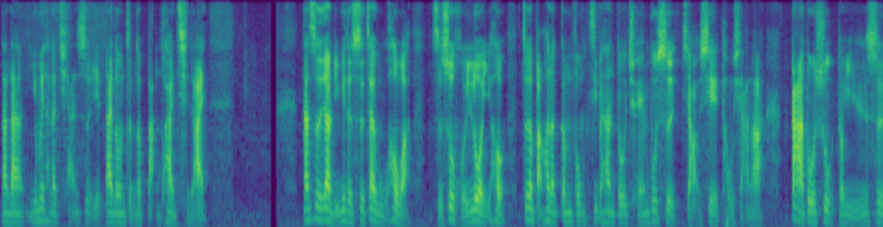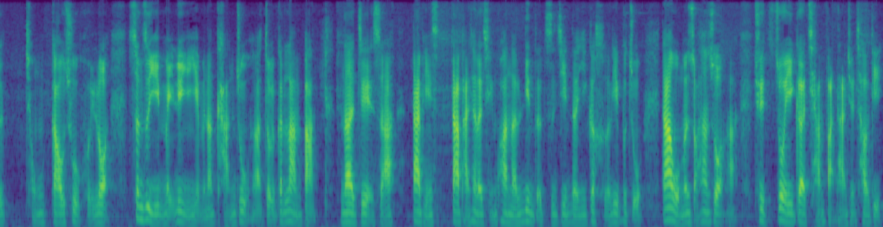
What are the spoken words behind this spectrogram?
那当然，因为它的强势也带动整个板块起来。但是要留意的是，在午后啊，指数回落以后，这个板块的跟风基本上都全部是缴械投降了，大多数都已经是。从高处回落，甚至于美丽云也没能扛住啊，走一个烂板，那这也是啊，大平大盘下的情况呢，令得资金的一个合力不足。当然，我们早上说啊，去做一个强反弹去抄底，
